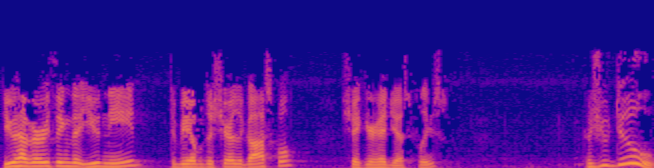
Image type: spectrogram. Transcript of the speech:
Do you have everything that you need to be able to share the gospel? Shake your head, yes, please. Because you do.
